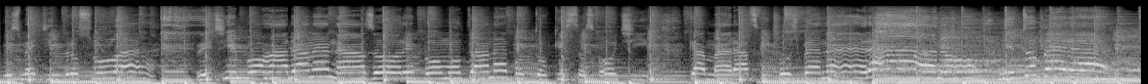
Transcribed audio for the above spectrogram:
my jsme tím proslulé. Věčně pohádané názory, pomotané potoky se v očích, kamarádství požbené ráno, mě to bere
